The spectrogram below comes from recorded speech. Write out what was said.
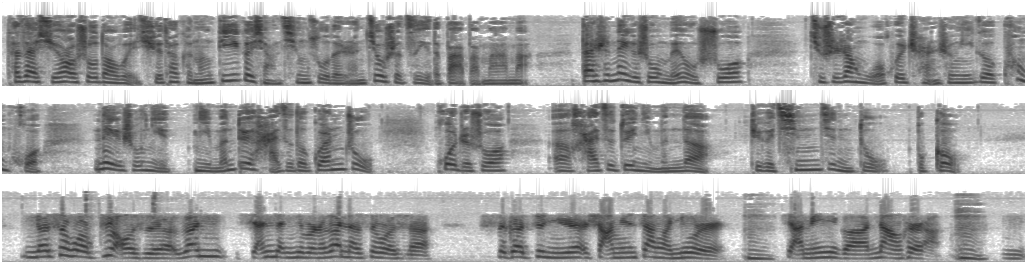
他在学校受到委屈，他可能第一个想倾诉的人就是自己的爸爸妈妈。但是那个时候没有说，就是让我会产生一个困惑：那个时候你你们对孩子的关注，或者说呃孩子对你们的这个亲近度不够。那时候主要是俺现在你们俺那时候是四个子女，上面三个女儿，嗯，下面一个男孩啊，嗯嗯，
